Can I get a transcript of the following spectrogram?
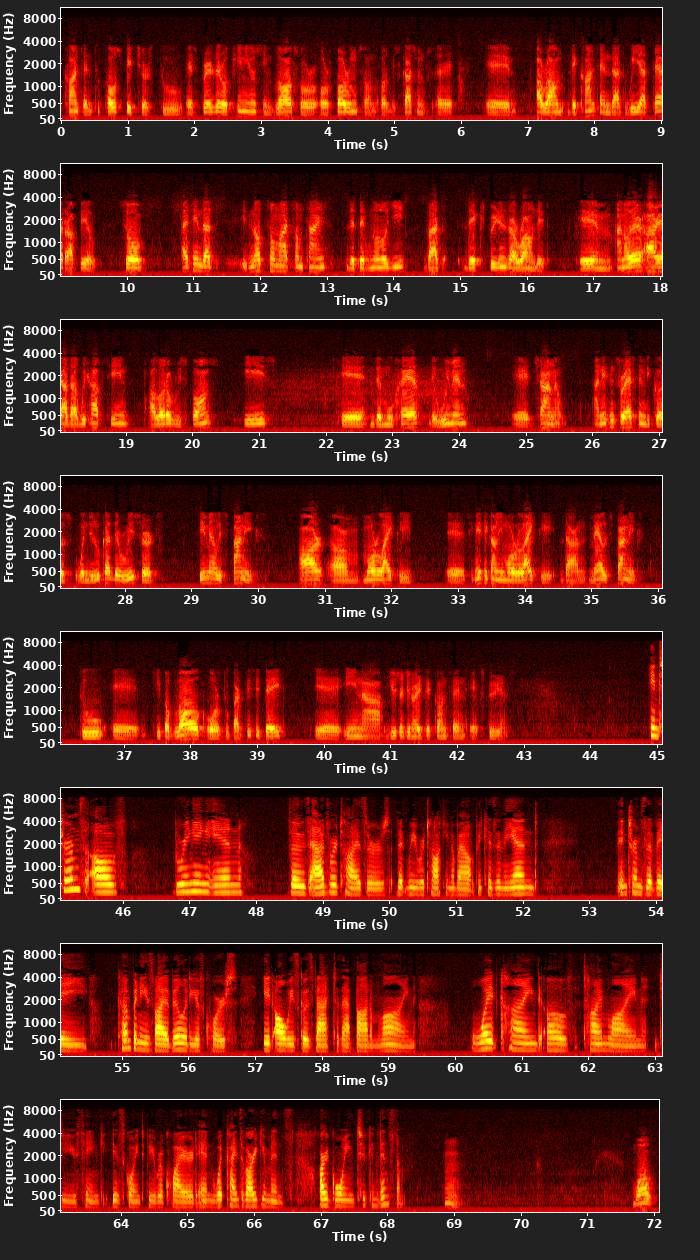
content, to post pictures, to express their opinions in blogs or, or forums on, or discussions uh, uh, around the content that we at Terra build. So I think that it's not so much sometimes the technology, but the experience around it. Um, another area that we have seen a lot of response is the mujer, the women uh, channel. And it's interesting because when you look at the research, female Hispanics are um, more likely, uh, significantly more likely than male Hispanics to uh, keep a blog or to participate uh, in a user-generated content experience. In terms of bringing in those advertisers that we were talking about, because in the end, in terms of a company's viability, of course, it always goes back to that bottom line what kind of timeline do you think is going to be required and what kinds of arguments are going to convince them? Hmm. Well,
